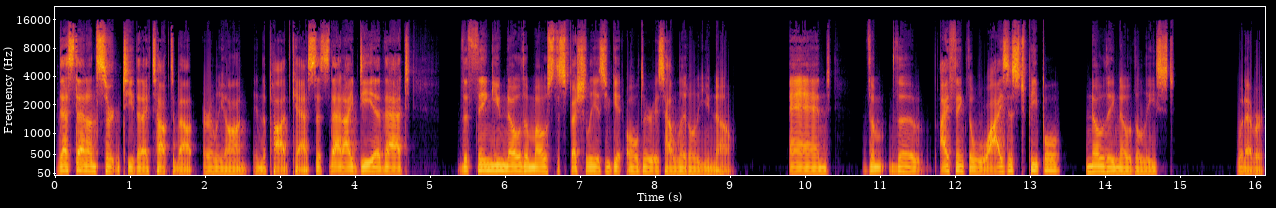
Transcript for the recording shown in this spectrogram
That's that uncertainty that I talked about early on in the podcast. That's that idea that the thing you know the most, especially as you get older, is how little you know. And the the I think the wisest people know they know the least. Whatever.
